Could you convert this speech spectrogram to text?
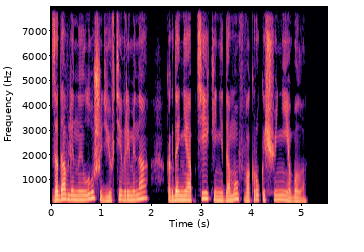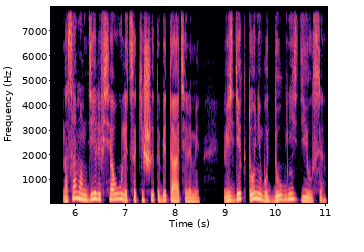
задавленный лошадью в те времена, когда ни аптеки, ни домов вокруг еще не было. На самом деле вся улица кишит обитателями, везде кто-нибудь да угнездился.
